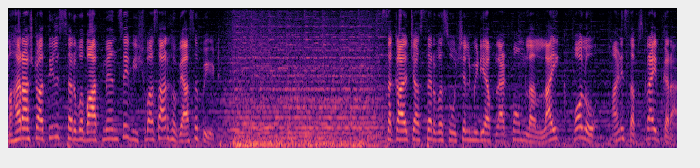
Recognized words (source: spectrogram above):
महाराष्ट्रातील सर्व बातम्यांचे विश्वासार्ह व्यासपीठ. सकाळच्या सर्व सोशल मीडिया प्लॅटफॉर्मला लाईक फॉलो आणि सबस्क्राईब करा.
